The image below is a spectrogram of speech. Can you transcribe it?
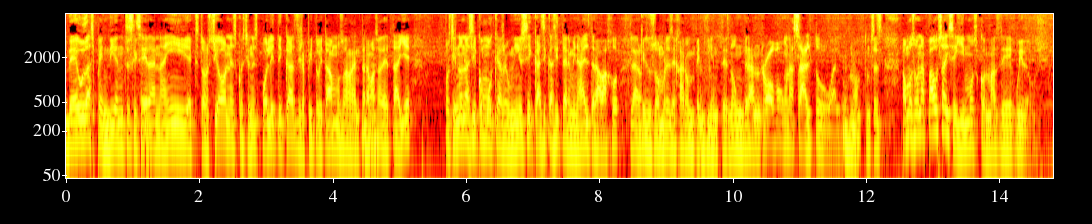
deudas pendientes que Sí. quedan ahí, extorsiones, cuestiones políticas, y repito, ahorita vamos a entrar más a detalle, pues tienen así como que reunirse y casi casi terminar el trabajo Claro. que sus hombres dejaron pendientes, ¿no? Un gran robo, un asalto o algo, ¿no? Entonces, vamos a una pausa y seguimos con más de Widows.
